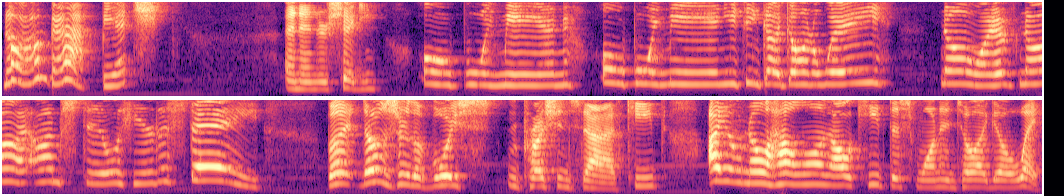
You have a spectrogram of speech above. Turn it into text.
No, I'm back, bitch. And then there's Shaggy. Oh boy, man. Oh boy, man. You think I've gone away? No, I have not. I'm still here to stay. But those are the voice impressions that I've kept. I don't know how long I'll keep this one until I go away.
